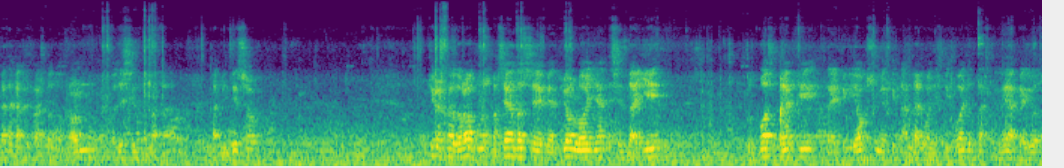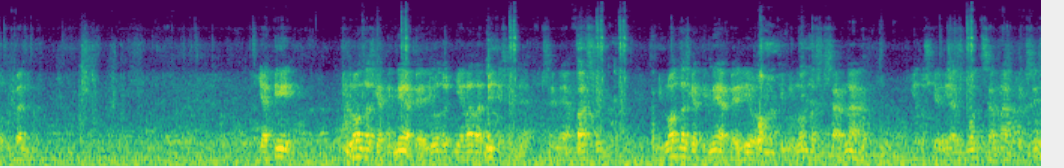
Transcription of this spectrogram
Δεν θα καταφράσω τον χρόνο, πολύ σύντομα θα, θα μιλήσω κύριος Θεοδωρόπουλος μας έδωσε με δύο λόγια τη συνταγή του πώς πρέπει να επιδιώξουμε την ανταγωνιστικότητα στη νέα περίοδο που μπαίνουμε. Γιατί μιλώντας για τη νέα περίοδο, η Ελλάδα μπήκε σε νέα, σε νέα φάση, μιλώντας για τη νέα περίοδο και μιλώντας ξανά για το σχεδιασμό της ανάπτυξης,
